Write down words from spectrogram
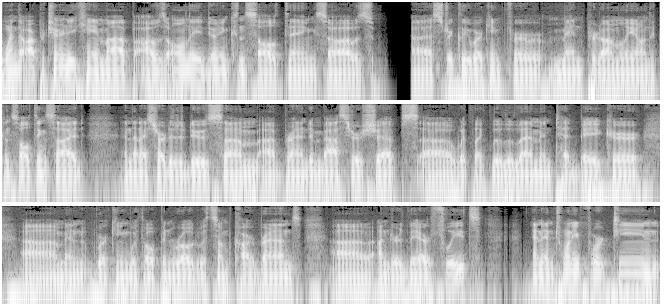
when the opportunity came up, I was only doing consulting, so I was uh, strictly working for men predominantly on the consulting side, and then I started to do some uh, brand ambassadorships uh, with like Lululemon, and Ted Baker, um, and working with Open Road with some car brands uh, under their fleets. And in 2014,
